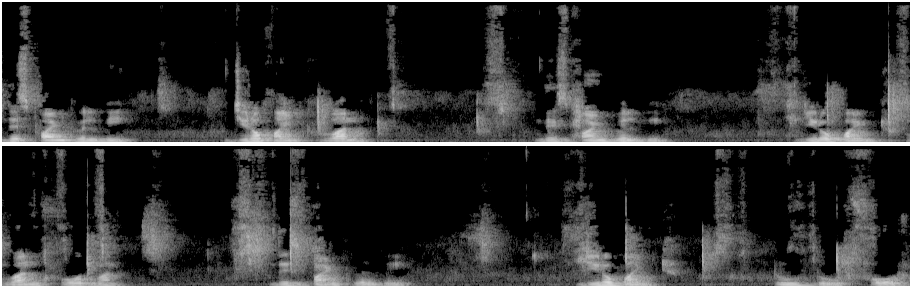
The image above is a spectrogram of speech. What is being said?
this point will be 0.1 this point will be 0.141 this point will be 0.224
